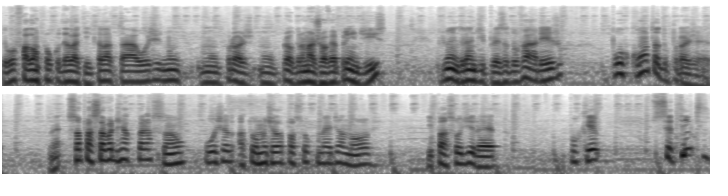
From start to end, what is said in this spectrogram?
Eu vou falar um pouco dela aqui, que ela está hoje num, num, num, programa Jovem Aprendiz, de uma grande empresa do varejo, por conta do projeto. Né? Só passava de recuperação. Hoje, atualmente, ela passou com média 9 e passou direto. Porque você tem que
